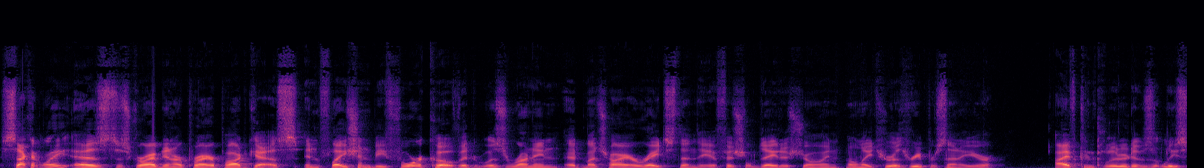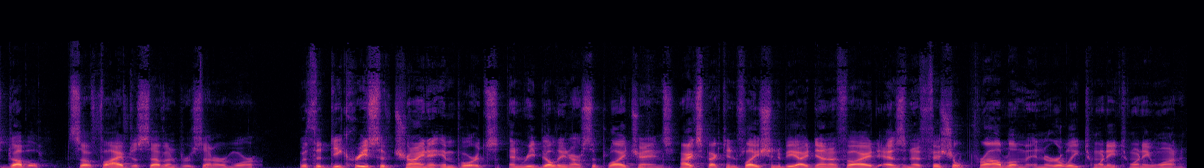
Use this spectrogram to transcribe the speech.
Secondly, as described in our prior podcasts, inflation before COVID was running at much higher rates than the official data showing only 2 or 3% a year. I've concluded it was at least double, so 5 to 7% or more. With the decrease of China imports and rebuilding our supply chains, I expect inflation to be identified as an official problem in early 2021,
